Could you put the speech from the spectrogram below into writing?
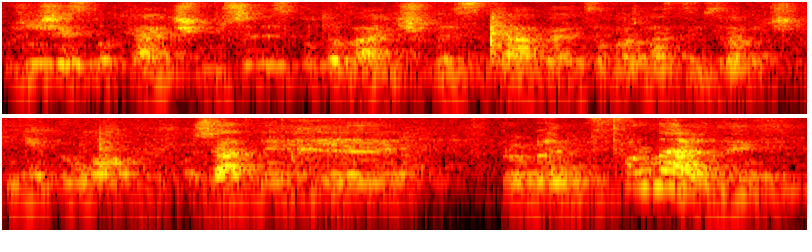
Później się spotkaliśmy, przedyskutowaliśmy sprawę, co można z tym zrobić. Nie było żadnych e, problemów formalnych.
